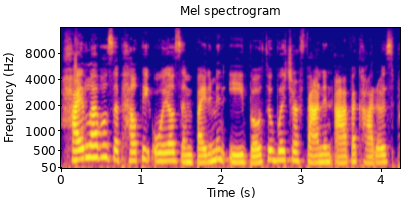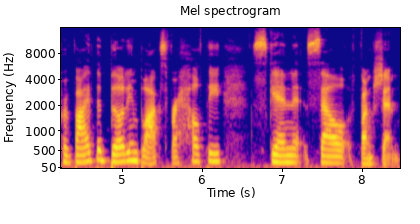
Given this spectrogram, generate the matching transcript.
High levels of healthy oils and vitamin E, both of which are found in avocados, provide the building blocks for healthy skin cell function.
